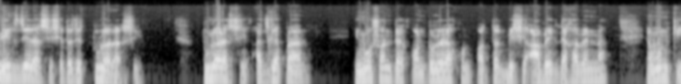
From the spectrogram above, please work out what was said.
নেক্সট যে রাশি, সেটা হচ্ছে তুলা রাশি। তুলা রাশি, আজকে আপনার ইমোশনটা কন্ট্রোলে রাখুন, অর্থাৎ বেশি আবেগ দেখাবেন না। এমনকি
